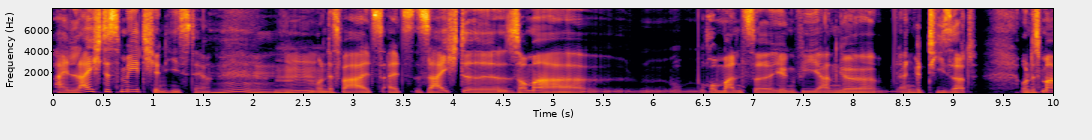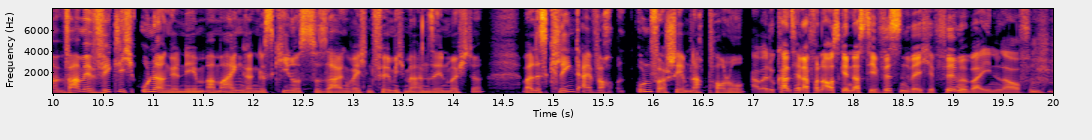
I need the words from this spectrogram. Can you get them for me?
ein leichtes Mädchen hieß der. Mm, und das war als, als seichte Sommerromanze irgendwie ange, angeteasert. Und es war mir wirklich unangenehm, am Eingang des Kinos zu sagen, welchen Film ich mir ansehen möchte, weil es klingt einfach unverschämt nach Porno. Aber du kannst ja davon ausgehen, dass die wissen, welche Filme bei ihnen laufen.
